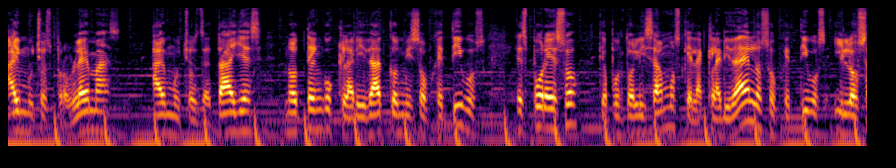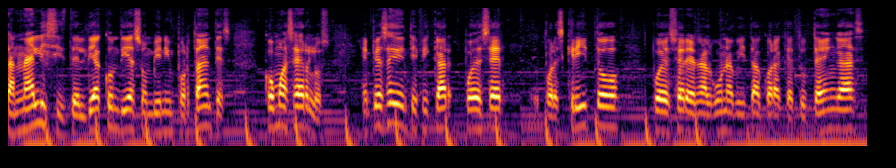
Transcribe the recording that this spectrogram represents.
hay muchos problemas, hay muchos detalles, no tengo claridad con mis objetivos. Es por eso que puntualizamos que la claridad en los objetivos y los análisis del día con día son bien importantes. ¿Cómo hacerlos? Empieza a identificar, puede ser por escrito, puede ser en alguna bitácora que tú tengas.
